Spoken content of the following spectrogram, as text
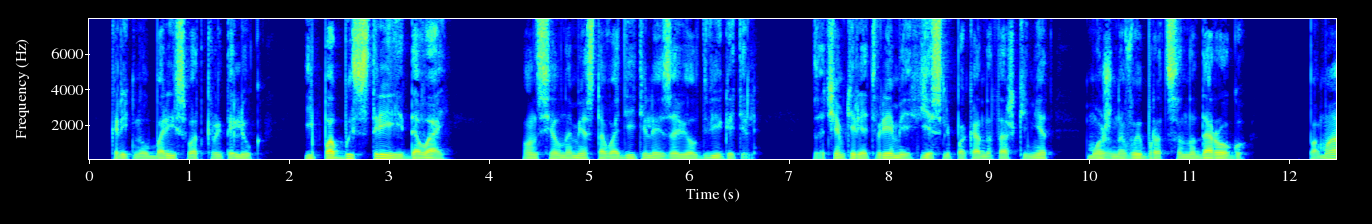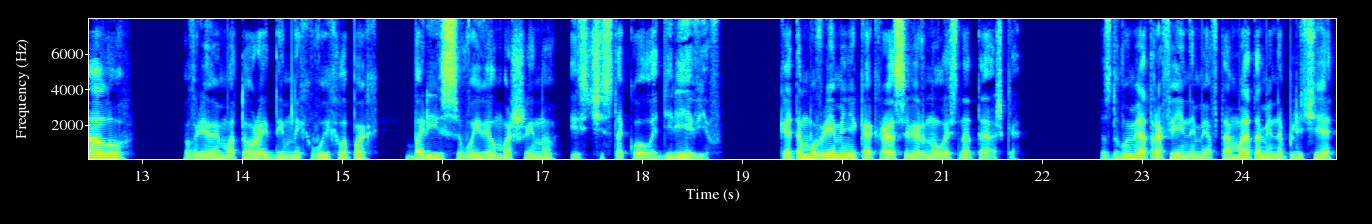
— крикнул Борис в открытый люк. «И побыстрее давай!» Он сел на место водителя и завел двигатель. Зачем терять время, если пока Наташки нет, можно выбраться на дорогу? Помалу, в реве мотора и дымных выхлопах, Борис вывел машину из чистокола деревьев. К этому времени как раз и вернулась Наташка. С двумя трофейными автоматами на плече,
